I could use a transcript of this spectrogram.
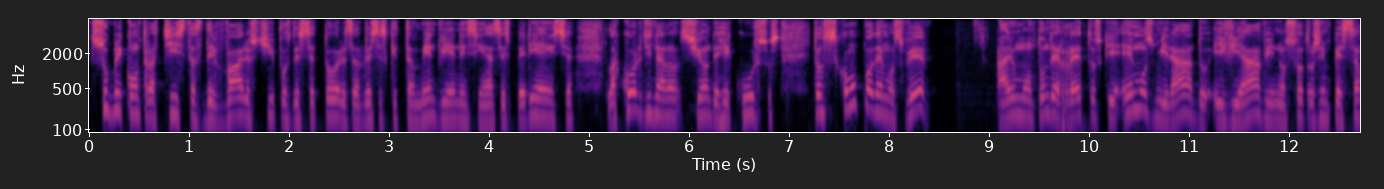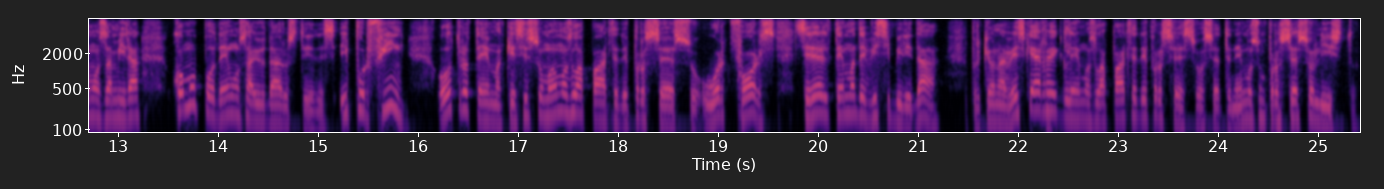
subcontratistas de vários tipos tipos de setores, a veces que também vêm sem essa experiência, a coordenação de recursos. Então, como podemos ver, há um montão de retos que hemos mirado e viável nós outros começamos a mirar como podemos ajudar vocês e por fim outro tema que se sumamos a parte de processo workforce, seria o tema de visibilidade porque uma vez que arreglemos a parte de processo ou seja temos um processo listo,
